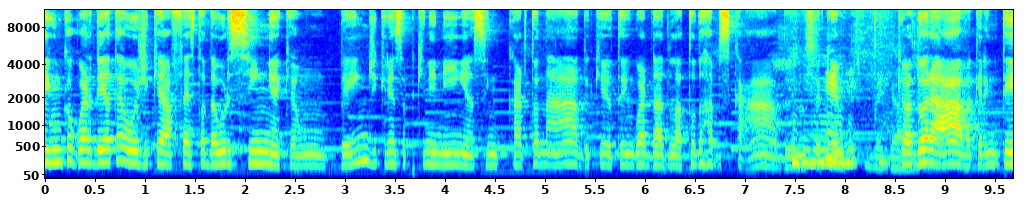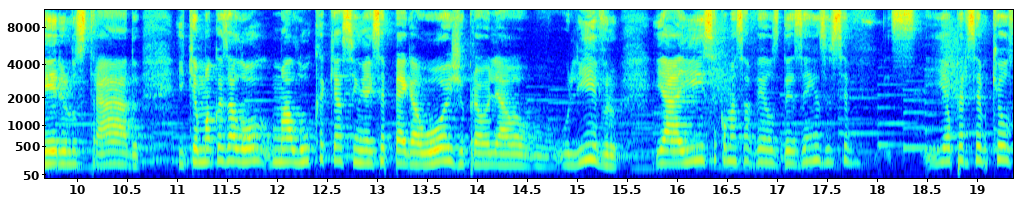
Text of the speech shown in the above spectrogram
tem um que eu guardei até hoje, que é a Festa da Ursinha, que é um bem de criança pequenininha, assim, cartonado, que eu tenho guardado lá todo rabiscado, não sei o quê, que eu adorava, que era inteiro ilustrado, e que é uma coisa lou- maluca que assim, aí você pega hoje para olhar o, o livro, e aí você começa a ver os desenhos e você e eu percebo que eu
